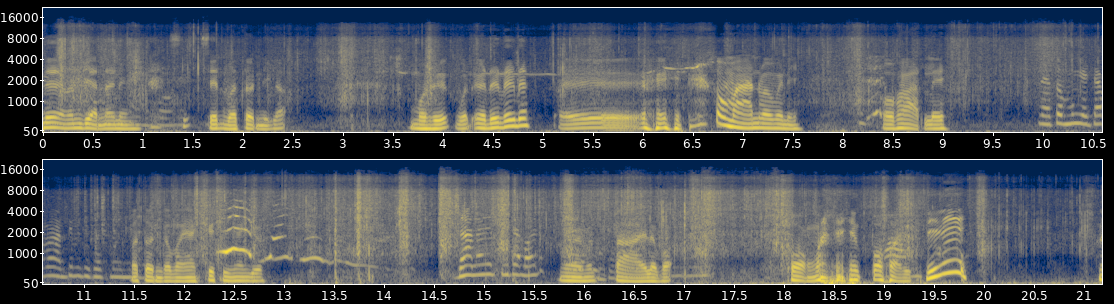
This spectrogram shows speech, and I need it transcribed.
เนี่ยมันเบียดหน่อยหนึ่งเซตบทต้นอีกแล้ว บทลึกบทเออดึงดึงดึงเออเข้ามานมามื่อนี้โอพลาดเลยเนี่ยตัวมึงอย่าจับอันที่มันจะถูกมือบทต้นก็บางคือสิยังอยู่ได้แล้วตีได้ร้อยเมื่อมันตายแล้วปะของมันยังปล่อย นี่นี่ใน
